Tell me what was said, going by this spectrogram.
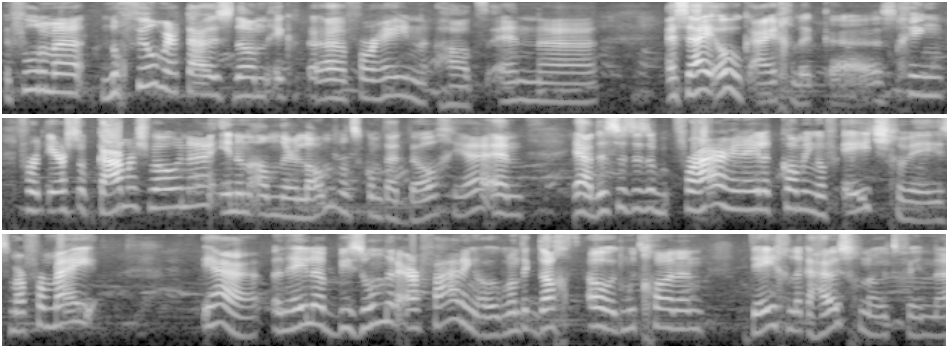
Ik voelde me nog veel meer thuis dan ik uh, voorheen had. En, uh, en zij ook eigenlijk. Uh, ze ging voor het eerst op kamers wonen in een ander land, want ze komt uit België. En ja, dus het is voor haar een hele coming of age geweest. Maar voor mij, ja, een hele bijzondere ervaring ook. Want ik dacht, oh, ik moet gewoon een degelijke huisgenoot vinden.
